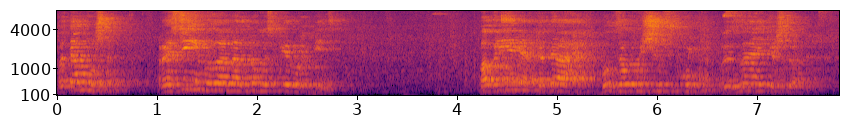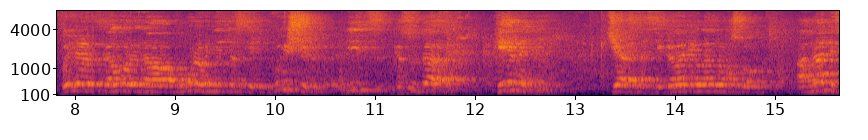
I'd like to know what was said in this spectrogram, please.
Потому что Россия была на одном из первых мест. Во время, когда был запущен спутник, вы знаете, что были разговоры на уровне, так сказать, высших лиц государств. Кеннеди, в частности, говорил о том, что анализ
